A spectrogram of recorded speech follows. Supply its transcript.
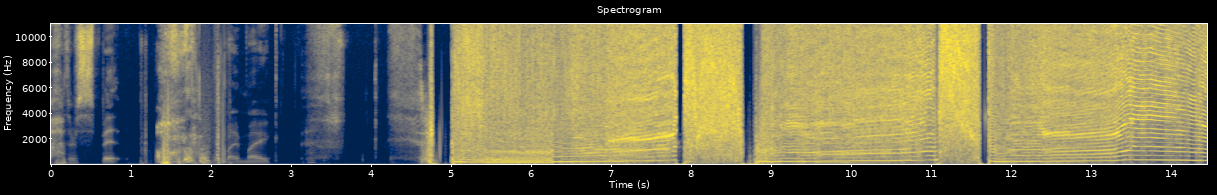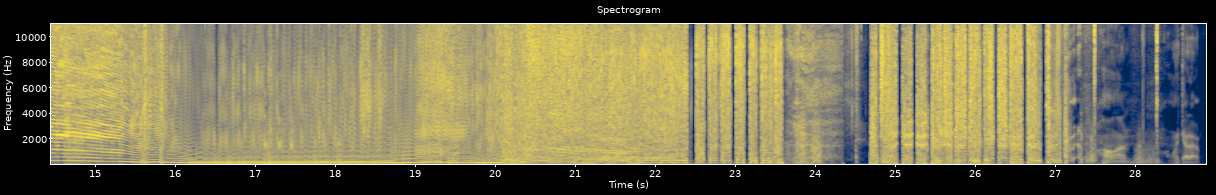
oh, there's spit all over my mic. Hold on. I gotta.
